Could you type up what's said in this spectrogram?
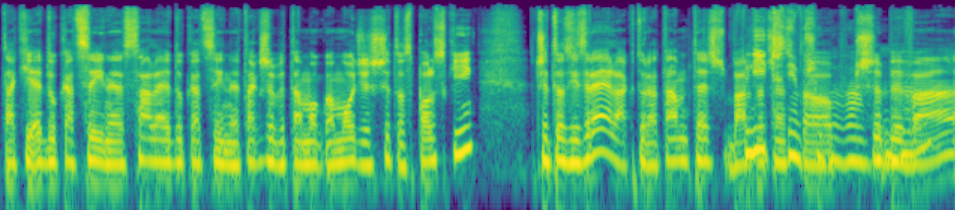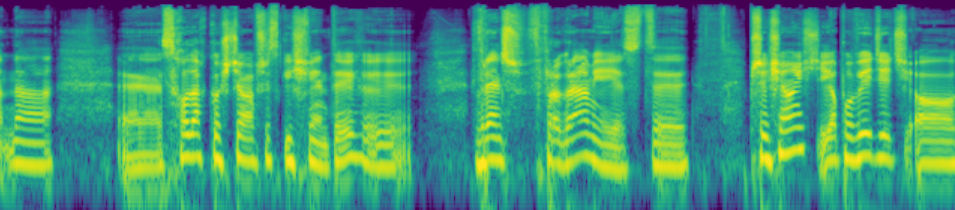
takie edukacyjne, sale edukacyjne, tak żeby tam mogła młodzież, czy to z Polski, czy to z Izraela, która tam też bardzo Licznie często przybywa. przybywa na e, schodach Kościoła Wszystkich Świętych. Wręcz w programie jest y, przysiąść i opowiedzieć o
